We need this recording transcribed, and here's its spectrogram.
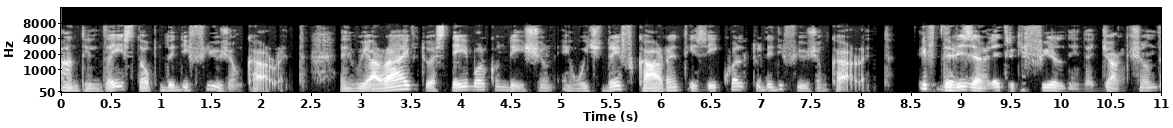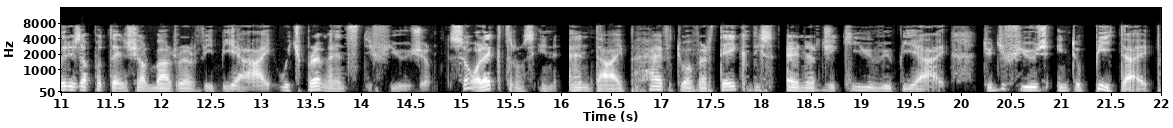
until they stop the diffusion current, and we arrive to a stable condition in which drift current is equal to the diffusion current. If there is an electric field in the junction, there is a potential barrier VBI which prevents diffusion. So electrons in n-type have to overtake this energy QVBI to diffuse into p-type,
